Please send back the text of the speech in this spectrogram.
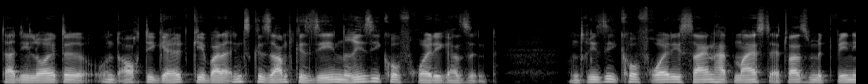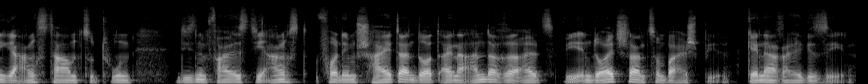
da die Leute und auch die Geldgeber insgesamt gesehen risikofreudiger sind. Und risikofreudig sein hat meist etwas mit weniger Angst haben zu tun. In diesem Fall ist die Angst vor dem Scheitern dort eine andere als wie in Deutschland zum Beispiel generell gesehen.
